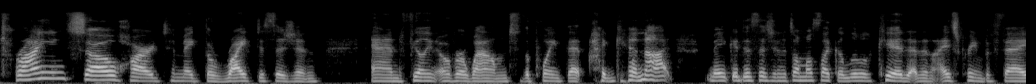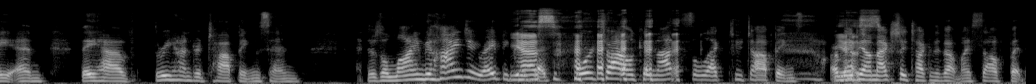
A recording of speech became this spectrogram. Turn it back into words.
trying so hard to make the right decision and feeling overwhelmed to the point that I cannot make a decision. It's almost like a little kid at an ice cream buffet and they have 300 toppings and there's a line behind you, right? Because yes. that poor child cannot select two toppings. Or yes. maybe I'm actually talking about myself. But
